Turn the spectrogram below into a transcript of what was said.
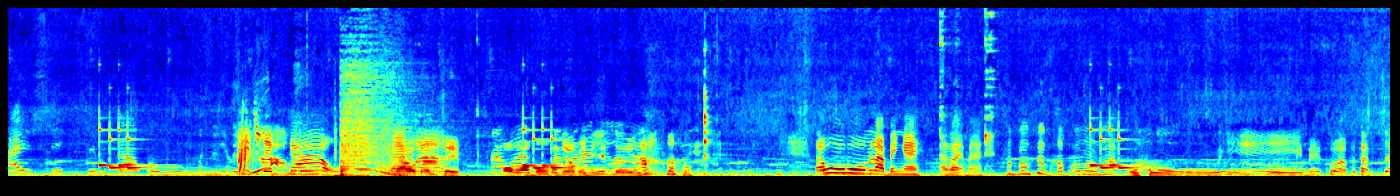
ห้สิบเต็มเก้าเพราะหมูมันเหนียวสิบเต็มเก้าแปลเราว่าเต็มสิบเพราะว่าหมูมันเหนียวไปนิดนึง แล้วภูภูมิล่ะเป็นไง อร่อยไหมกระป๋องสิบครับอร่อยมาก โอ้โหแม่ครัวประทับใจ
